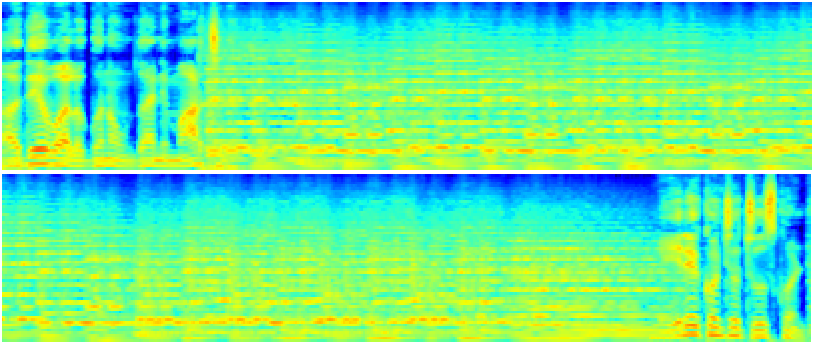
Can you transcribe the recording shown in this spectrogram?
అదే వాళ్ళ గుణం దాన్ని మార్చలేదు మీరే కొంచెం చూసుకోండి.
